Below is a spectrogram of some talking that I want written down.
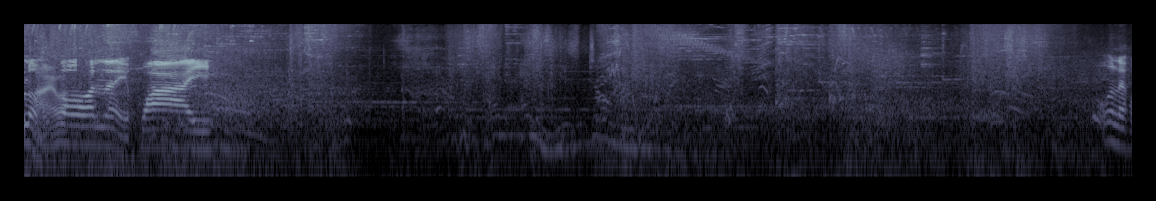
เหรอมังกรไหนควายโอ้อะไรของ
